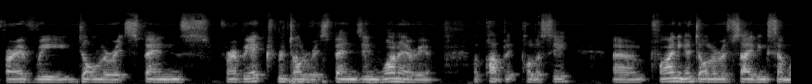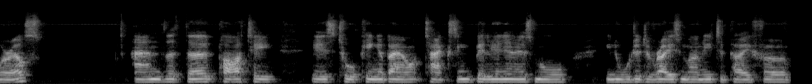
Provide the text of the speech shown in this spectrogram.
for every dollar it spends, for every extra dollar it spends in one area of public policy, um, finding a dollar of saving somewhere else. And the third party is talking about taxing billionaires more in order to raise money to pay for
